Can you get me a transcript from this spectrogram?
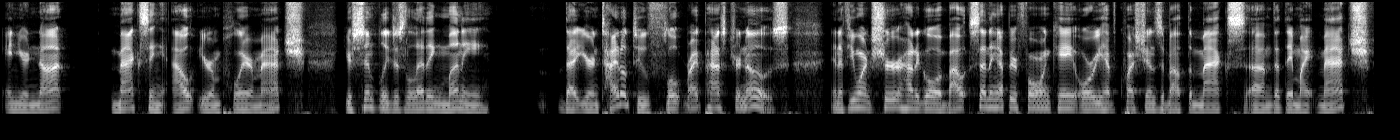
and you're not maxing out your employer match, you're simply just letting money that you're entitled to float right past your nose. And if you aren't sure how to go about setting up your 401k or you have questions about the max um, that they might match,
